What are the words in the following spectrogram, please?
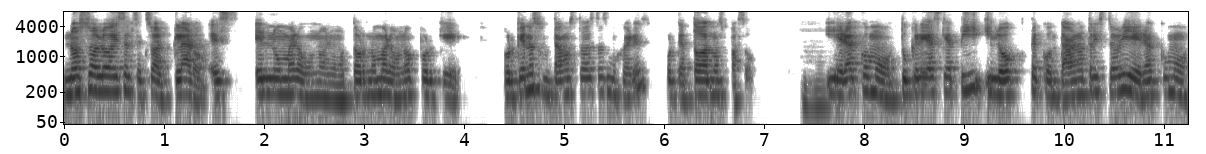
no solo es el sexual, claro, es el número uno, el motor número uno, porque, ¿por qué nos juntamos todas estas mujeres? Porque a todas nos pasó. Y era como, tú creías que a ti y luego te contaban otra historia y era como,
